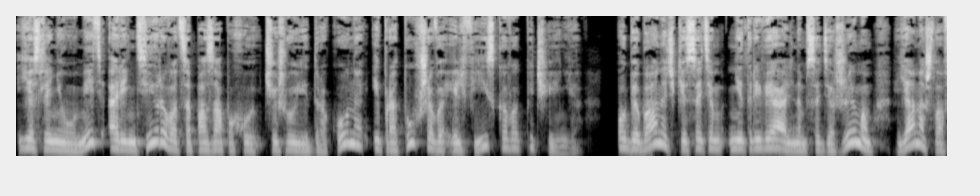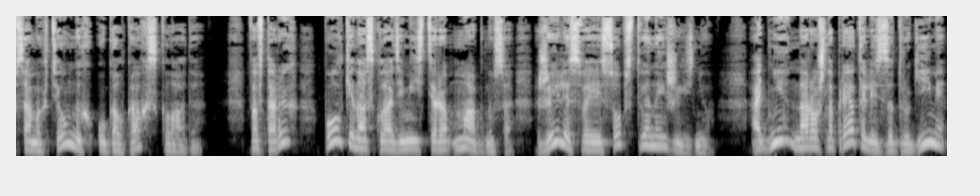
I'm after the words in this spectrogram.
если не уметь ориентироваться по запаху чешуи дракона и протухшего эльфийского печенья. Обе баночки с этим нетривиальным содержимым я нашла в самых темных уголках склада. Во-вторых, полки на складе мистера Магнуса жили своей собственной жизнью. Одни нарочно прятались за другими,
